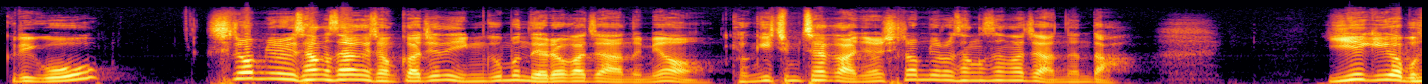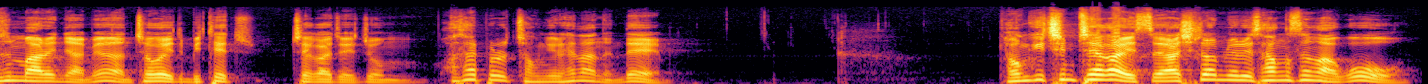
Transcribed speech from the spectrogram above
그리고 실업률이 상승하기 전까지는 임금은 내려가지 않으며 경기 침체가 아니면 실업률은 상승하지 않는다. 이 얘기가 무슨 말이냐면 제가 밑에 제가 이제 좀 화살표로 정리를 해놨는데 경기 침체가 있어야 실업률이 상승하고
